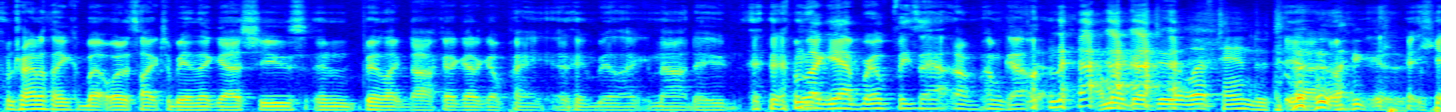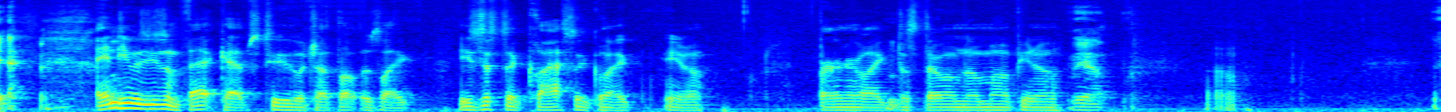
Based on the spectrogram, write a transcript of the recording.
I'm trying to think about what it's like to be in that guy's shoes and being like, "Doc, I gotta go paint," and him being like, "Nah, dude." I'm like, "Yeah, bro, peace out. I'm, I'm going." I'm gonna go do it left-handed. yeah, Like, yeah. and he was using fat caps too, which I thought was like he's just a classic like you know burner, like just throwing them up. You know, Yeah. Oh.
